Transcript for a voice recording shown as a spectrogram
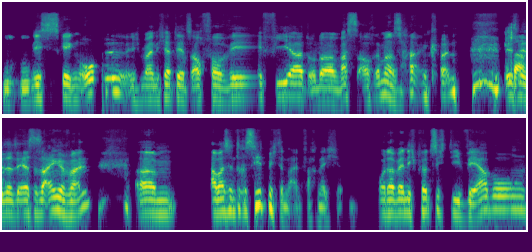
Mhm. Nichts gegen Opel. Ich meine, ich hatte jetzt auch VW, Fiat oder was auch immer sagen können. Ist mir das erstes eingefallen. Ähm, aber es interessiert mich dann einfach nicht. Oder wenn ich plötzlich die Werbung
